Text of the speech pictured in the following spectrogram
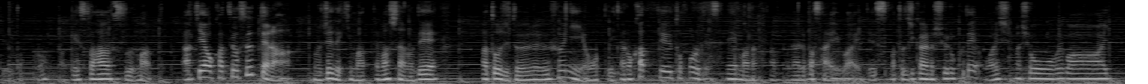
ていうところ、まあ、ゲストハウス、まあ空き家を活用するっていうのはその時点で決まってましたので、まあ、当時どういうふうに思っていたのかっていうところですね。まあ、なかなかなれば幸いです。また次回の収録でお会いしましょう。バイバーイ。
